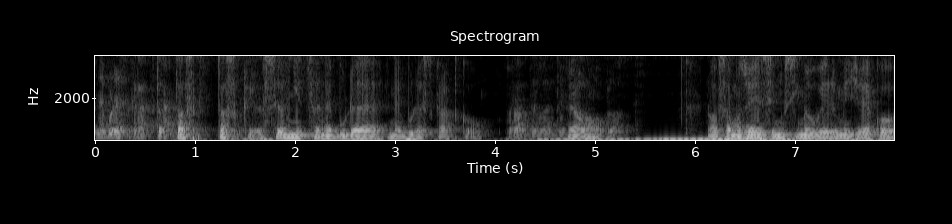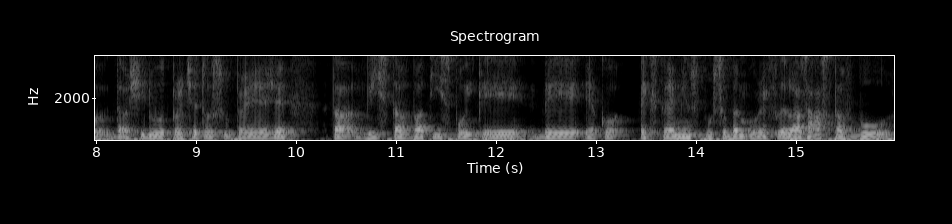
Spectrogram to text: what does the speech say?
nebude zkratka. Ta, ta, ta silnice nebude, nebude zkratkou. Pro tyhle tu celou oblast. No samozřejmě si musíme uvědomit, že jako další důvod, proč je to super, je, že ta výstavba té spojky by jako extrémním způsobem urychlila zástavbu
